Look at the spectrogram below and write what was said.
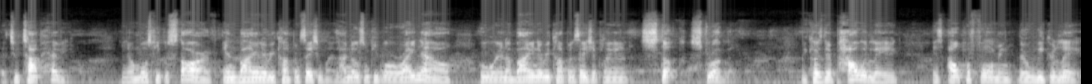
They're too top heavy. You know, most people starve in binary compensation plans. I know some people right now who are in a binary compensation plan stuck, struggling, because their powered leg is outperforming their weaker leg.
